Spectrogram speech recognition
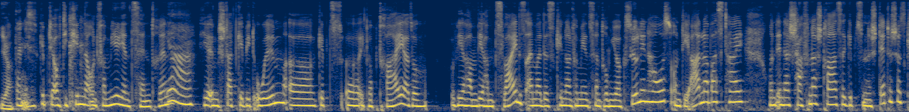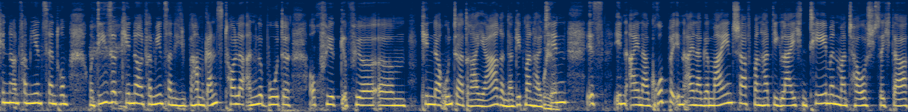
Ja. Dann ist es gibt ja auch die Kinder- und Familienzentren. Ja. Hier im Stadtgebiet Ulm äh, gibt es, äh, ich glaube, drei, also wir haben, wir haben zwei. Das ist einmal das Kinder- und Familienzentrum Jörg-Sürlin-Haus und die Adlerbastei. Und in der Schaffnerstraße gibt es ein städtisches Kinder- und Familienzentrum. Und diese Kinder- und Familienzentren, die haben ganz tolle Angebote auch für, für ähm, Kinder unter drei Jahren. Da geht man halt oh ja. hin, ist in einer Gruppe, in einer Gemeinschaft. Man hat die gleichen Themen. Man tauscht sich da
